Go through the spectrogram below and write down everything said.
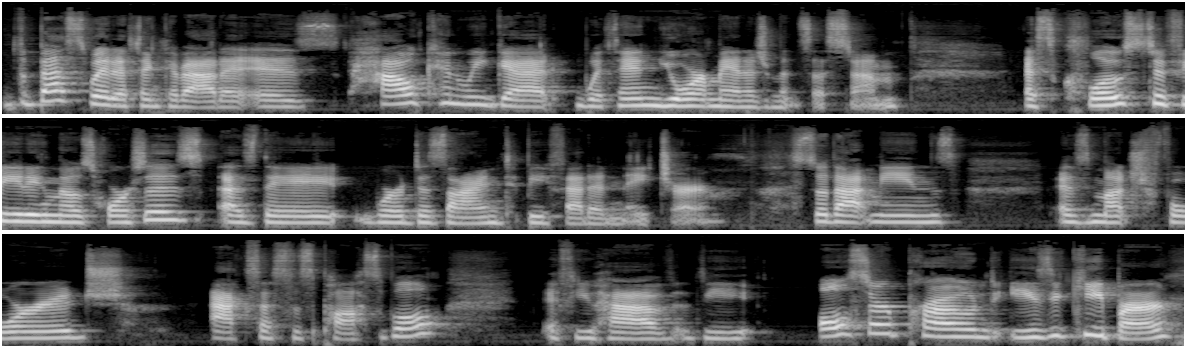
the best way to think about it is how can we get within your management system as close to feeding those horses as they were designed to be fed in nature. So that means as much forage access as possible. If you have the ulcer prone easy keeper,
